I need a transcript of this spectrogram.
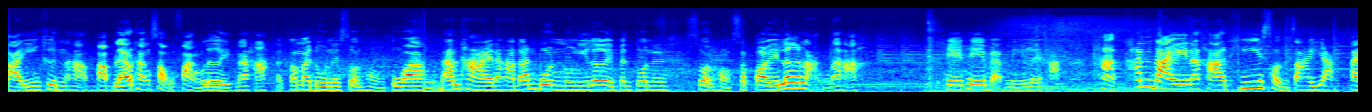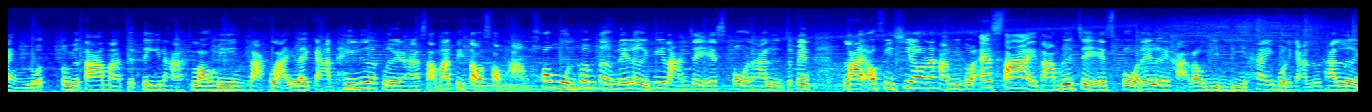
บายยิ่งขึ้นนะคะ ปรับแล้วทั้งสองฝั่งเลยนะคะ แล้วก็มาดูในส่วนของตัวด้านท้ายนะคะ ด้านบนตรงนี้เลย เป็นตัวในส่วนของสปอยเลอร์หลังนะคะ เท่ๆแบบนี้เลยค่ะ หากท่านใดนะคะที่สนใจอยากแต่งรถ Toyota m a j e t i นะคะลองมีหลากหลายรายการให้เลือกเลยนะคะ สามารถติดต่อสอบถามข้อมูลเพิ่มเติมได้เลยที่ร้าน JS Pro นะคะ หรือจะเป็น Line Official นะคะ มีตัว S ไ i ตามด้วย JS Pro ได้เลยค่ะ เรายินดีให้บริการทุกท่านเลย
